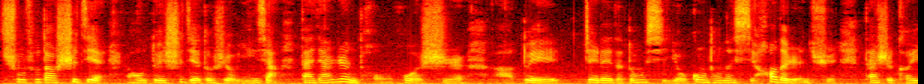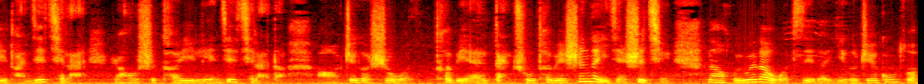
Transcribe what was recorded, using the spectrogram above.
输出到世界，然后对世界都是有影响，大家认同或是啊对。这类的东西有共同的喜好的人群，它是可以团结起来，然后是可以连接起来的啊，这个是我。特别感触特别深的一件事情。那回归到我自己的一个职业工作，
